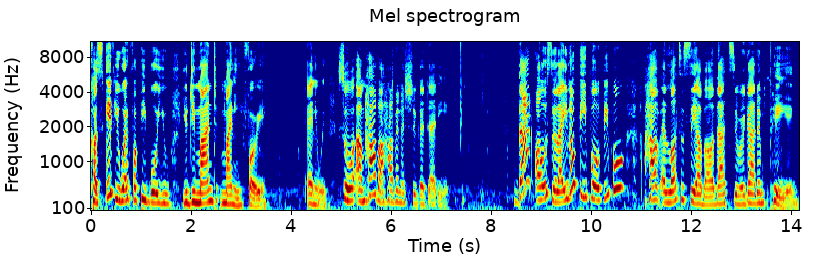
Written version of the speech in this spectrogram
Cause if you work for people, you you demand money for it. Anyway, so um how about having a sugar daddy? That also like you know people people have a lot to say about that too, regarding paying.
